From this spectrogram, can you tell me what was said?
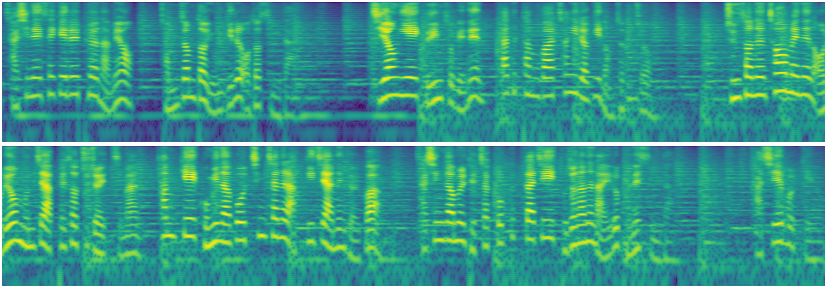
자신의 세계를 표현하며 점점 더 용기를 얻었습니다. 지영이의 그림 속에는 따뜻함과 창의력이 넘쳤죠. 준서는 처음에는 어려운 문제 앞에서 주저했지만 함께 고민하고 칭찬을 아끼지 않은 결과 자신감을 되찾고 끝까지 도전하는 아이로 변했습니다. 다시 해볼게요.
